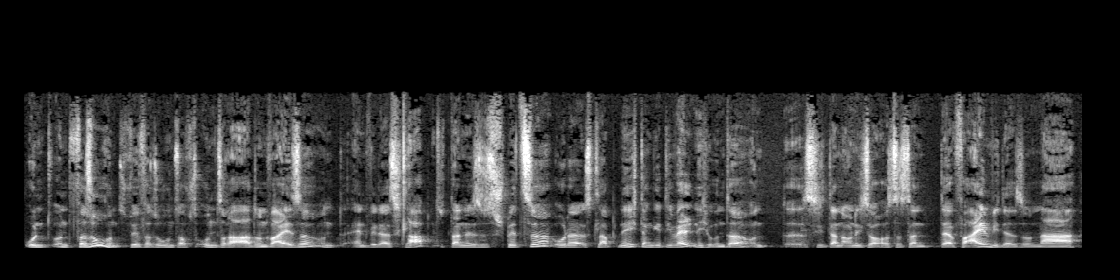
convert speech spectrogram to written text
Und, und versuchen es. Wir versuchen es auf unsere Art und Weise. Und entweder es klappt, dann ist es spitze. Oder es klappt nicht, dann geht die Welt nicht unter. Und äh, es sieht dann auch nicht so aus, dass dann der Verein wieder so nah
